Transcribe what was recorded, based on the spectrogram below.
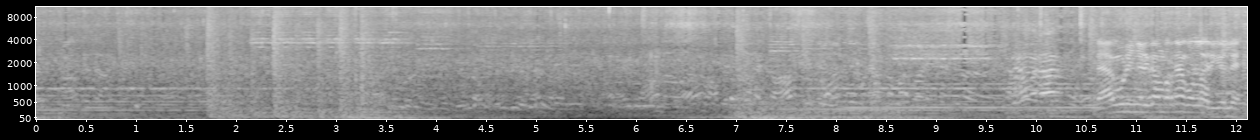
കൂടി ഇങ്ങ് എടുക്കാൻ പറഞ്ഞാൽ കൊള്ളായിരിക്കും അല്ലേ?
